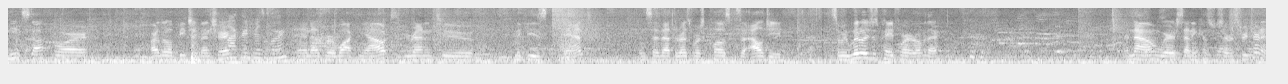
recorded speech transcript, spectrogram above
neat stuff for our little beach adventure. Black Ridge Reservoir. And as we're walking out, we ran into Nikki's aunt and said that the reservoir is closed because of algae. So we literally just paid for it over there. and now we're sending customer service to return it.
